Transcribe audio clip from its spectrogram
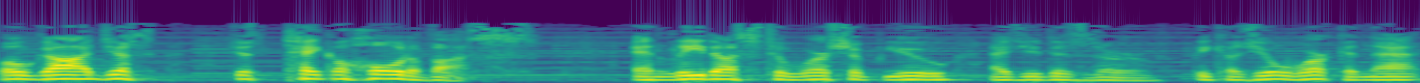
Oh God, just, just take a hold of us and lead us to worship you as you deserve because you'll work in that.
